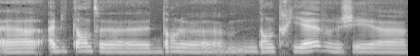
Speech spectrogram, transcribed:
Euh, habitante euh, dans le, dans le Trièvre, j'ai euh,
